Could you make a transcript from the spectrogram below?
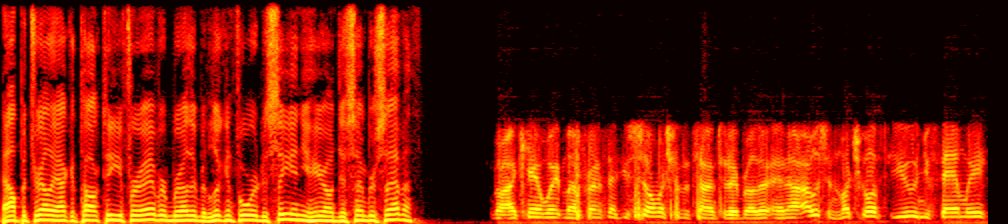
Al Pitrelli, I could talk to you forever, brother, but looking forward to seeing you here on December 7th. Well, I can't wait, my friend. Thank you so much for the time today, brother. And uh, listen, much love to you and your family,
